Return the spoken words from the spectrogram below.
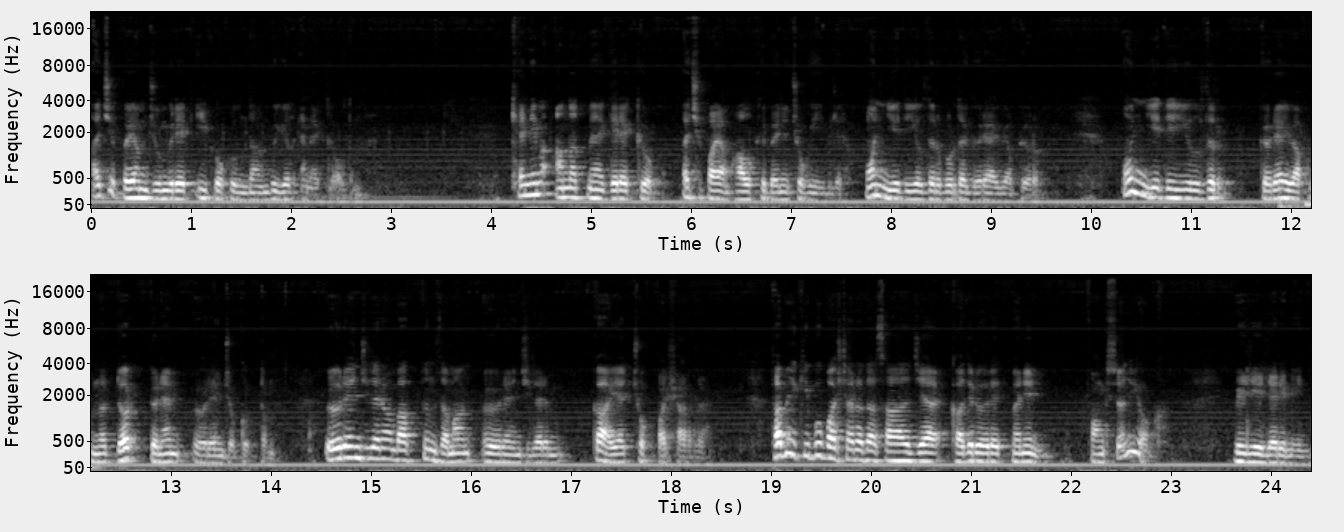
Acıpayam Cumhuriyet İlkokulu'ndan bu yıl emekli oldum. Kendimi anlatmaya gerek yok. Acıpayam halkı beni çok iyi bilir. 17 yıldır burada görev yapıyorum. 17 yıldır görev yaptığımda 4 dönem öğrenci okuttum. Öğrencilerime baktığım zaman öğrencilerim gayet çok başarılı. Tabii ki bu başarıda sadece Kadir öğretmenin fonksiyonu yok. Velilerimin,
